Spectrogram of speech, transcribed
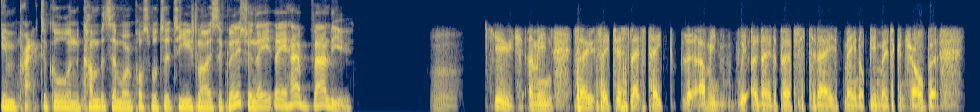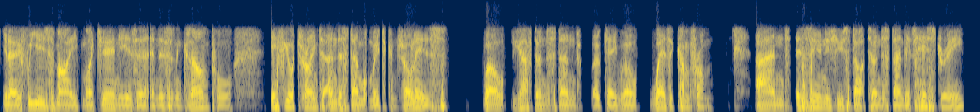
impractical and cumbersome or impossible to, to utilize the clinician, they they have value. Mm, huge. I mean, so so just let's take. I mean, we, I know the purpose of today may not be motor control, but you know, if we use my my journey as a, and as an example, if you're trying to understand what motor control is, well, you have to understand. Okay, well, where's it come from? And as soon as you start to understand its history,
